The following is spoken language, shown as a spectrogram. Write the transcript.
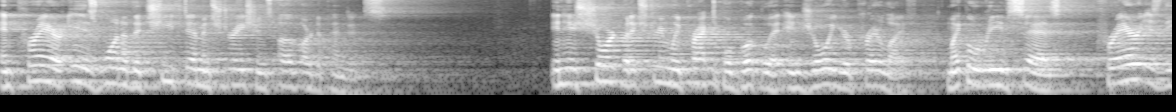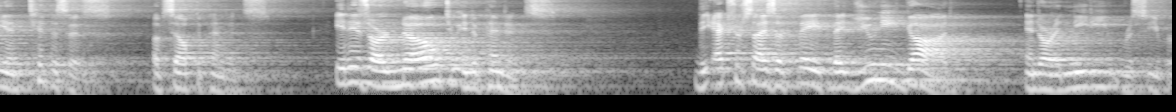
And prayer is one of the chief demonstrations of our dependence. In his short but extremely practical booklet, Enjoy Your Prayer Life, Michael Reeves says prayer is the antithesis of self dependence. It is our no to independence, the exercise of faith that you need God and are a needy receiver.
